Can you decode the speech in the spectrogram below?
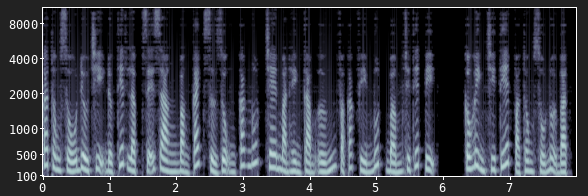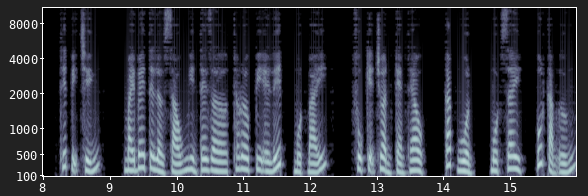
Các thông số điều trị được thiết lập dễ dàng bằng cách sử dụng các nút trên màn hình cảm ứng và các phím nút bấm trên thiết bị. Cấu hình chi tiết và thông số nổi bật, thiết bị chính, máy BTL 6000TR Therapy Elite, một máy, phụ kiện chuẩn kèm theo, cáp nguồn, một dây, bút cảm ứng,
